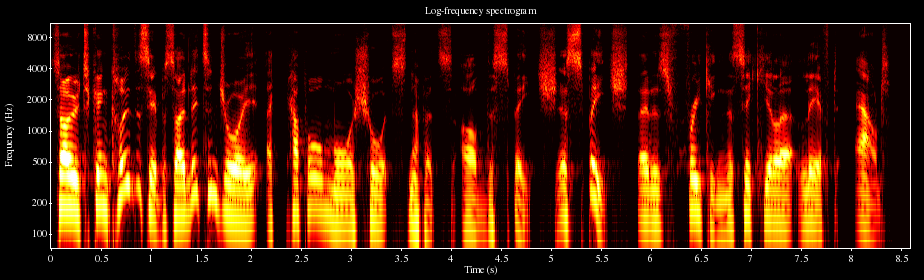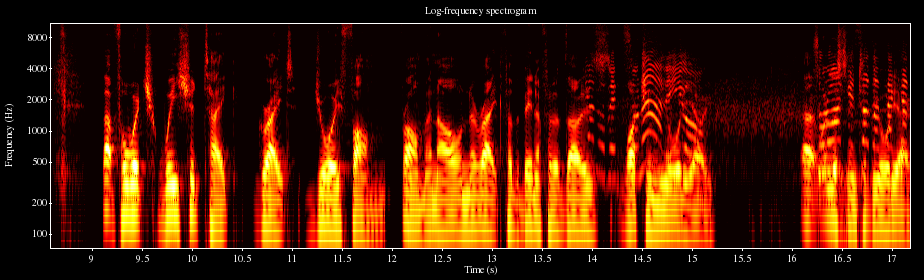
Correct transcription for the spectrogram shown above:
So, to conclude this episode, let's enjoy a couple more short snippets of the speech. A speech that is freaking the secular left out, but for which we should take great joy from. from and I'll narrate for the benefit of those watching the audio uh, listening to the audio.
